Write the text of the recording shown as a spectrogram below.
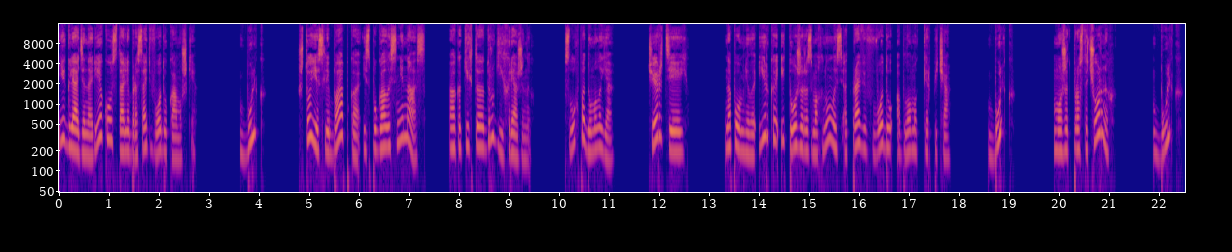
и, глядя на реку, стали бросать в воду камушки. Бульк? Что, если бабка испугалась не нас, а каких-то других ряженых? Вслух подумала я. Чертей, Напомнила Ирка и тоже размахнулась, отправив в воду обломок кирпича. Бульк? Может, просто черных? Бульк?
